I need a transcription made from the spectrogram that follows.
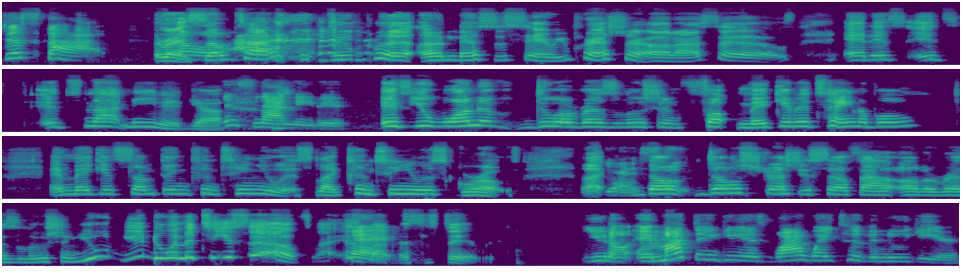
Just stop. Right. So Sometimes I- we do put unnecessary pressure on ourselves. And it's it's it's not needed, y'all. It's not needed. If you want to do a resolution, fu- make it attainable and make it something continuous, like continuous growth. Like Yes. don't don't stress yourself out on a resolution. You you doing it to yourself. Like it's not necessary. you know, and my thing is, why wait till the new year?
